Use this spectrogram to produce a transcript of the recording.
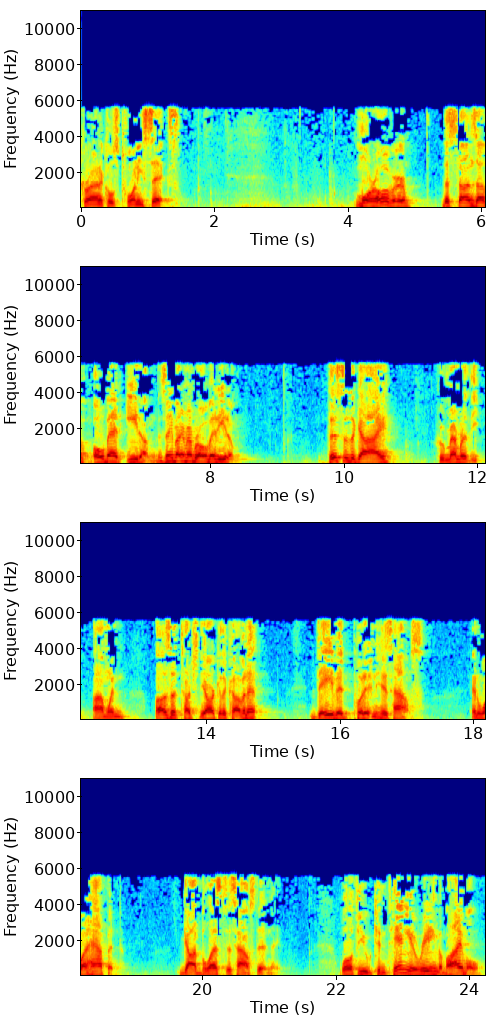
Chronicles 26. Moreover, the sons of Obed Edom. Does anybody remember Obed Edom? This is the guy who remember the um, when Uzzah touched the Ark of the Covenant. David put it in his house, and what happened? God blessed his house, didn't he? Well, if you continue reading the Bible,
